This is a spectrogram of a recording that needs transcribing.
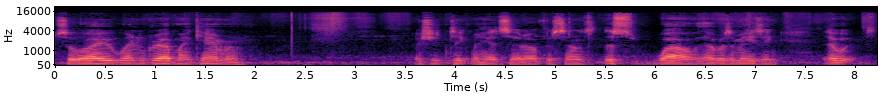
So I went and grabbed my camera. I should take my headset off. This sounds. This wow, that was amazing. That was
